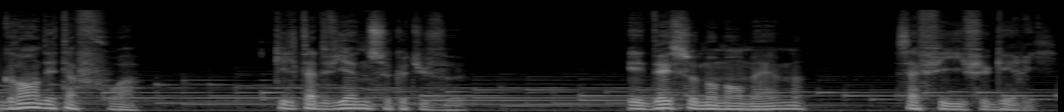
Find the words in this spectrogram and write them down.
grande est ta foi, qu'il t'advienne ce que tu veux. Et dès ce moment même, sa fille fut guérie.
